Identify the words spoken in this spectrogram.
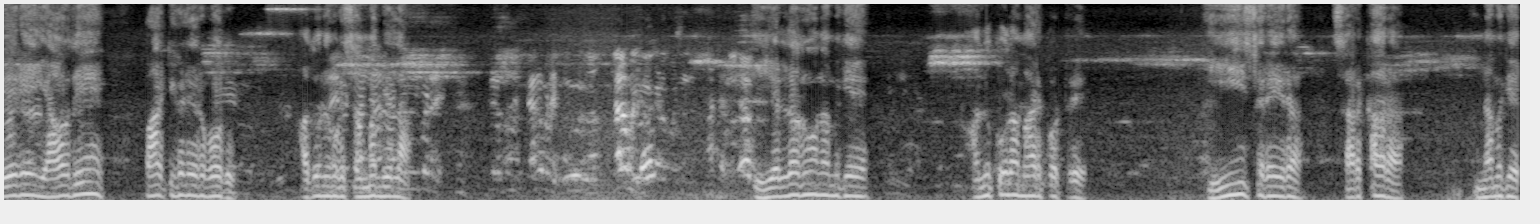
ಬೇರೆ ಯಾವುದೇ ಪಾರ್ಟಿಗಳಿರ್ಬೋದು ಅದು ನಮಗೆ ಸಂಬಂಧ ಇಲ್ಲ. ಎಲ್ಲರೂ ನಮಗೆ ಅನುಕೂಲ ಮಾಡಿಕೊಟ್ರೆ ಈ ಸರಿ ಇರೋ ಸರ್ಕಾರ ನಮಗೆ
